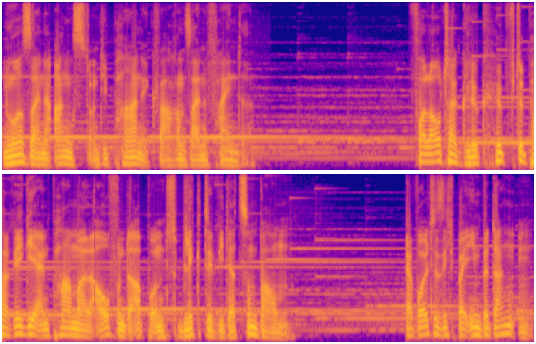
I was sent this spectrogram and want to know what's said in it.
Nur seine Angst und die Panik waren seine Feinde. Vor lauter Glück hüpfte Parigi ein paar Mal auf und ab und blickte wieder zum Baum. Er wollte sich bei ihm bedanken.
